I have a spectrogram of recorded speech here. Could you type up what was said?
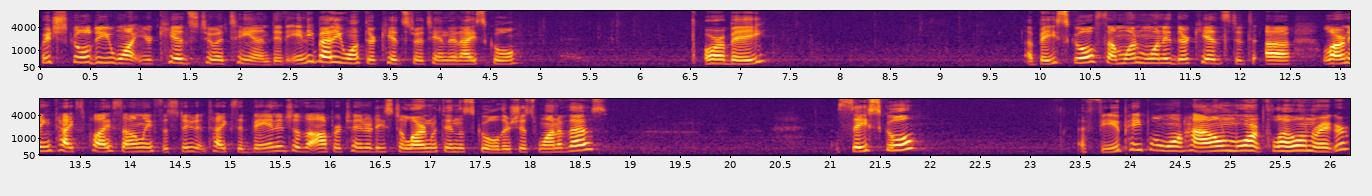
Which school do you want your kids to attend? Did anybody want their kids to attend an A school? Or a B? A B school? Someone wanted their kids to, uh, learning takes place only if the student takes advantage of the opportunities to learn within the school. There's just one of those. C school? A few people want high on warmth, low on rigor.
